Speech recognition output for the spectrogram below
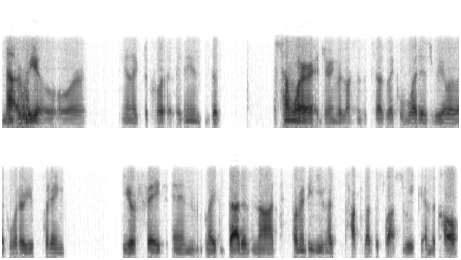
not real or you know like the I think the somewhere during the lessons it says like what is real or like what are you putting your faith in? Like that is not or maybe you had talked about this last week in the call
